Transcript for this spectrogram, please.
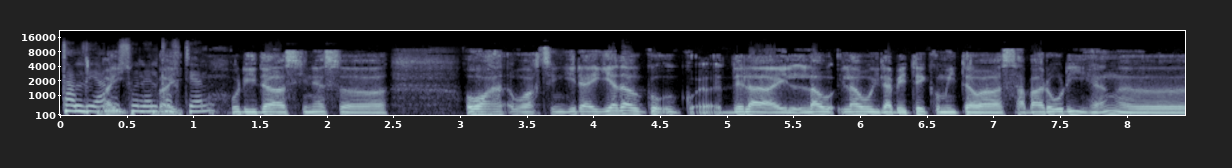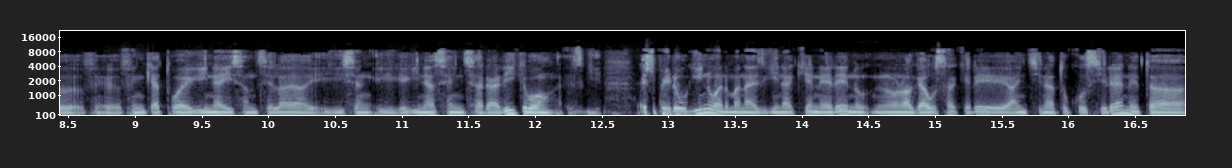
taldean, bai, zuen bai, elkartean? Bai, hori da zinez... Uh, Oartzen gira, egia da, dela lau, lau hilabete komita zabar hori, eh, fenkatua egina izan zela, izan, egina zaintzararik, bon, ez, espero ginoen, mana ez ginakien ere, nola gauzak ere haintzinatuko ziren, eta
